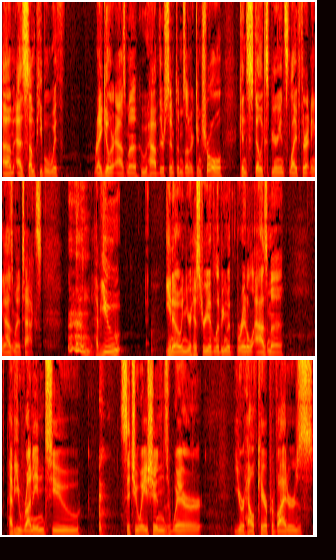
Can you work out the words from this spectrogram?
Um, as some people with regular asthma who have their symptoms under control can still experience life threatening asthma attacks. have you, you know, in your history of living with brittle asthma, have you run into situations where your healthcare providers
